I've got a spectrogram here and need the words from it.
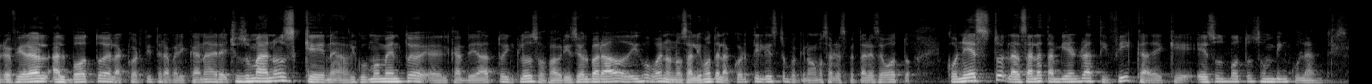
refiere al, voto de la Corte Interamericana de Derechos Humanos, que en algún momento el candidato, incluso Fabricio Alvarado, dijo, bueno, nos salimos de la Corte y listo porque no vamos a respetar ese voto. Con esto, la sala también ratifica de que esos votos son vinculantes.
